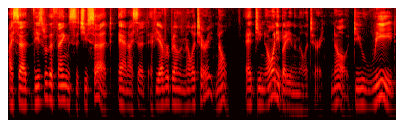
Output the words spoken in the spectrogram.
I said, "These were the things that you said." And I said, "Have you ever been in the military?" No. Ed, do you know anybody in the military? No. Do you read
